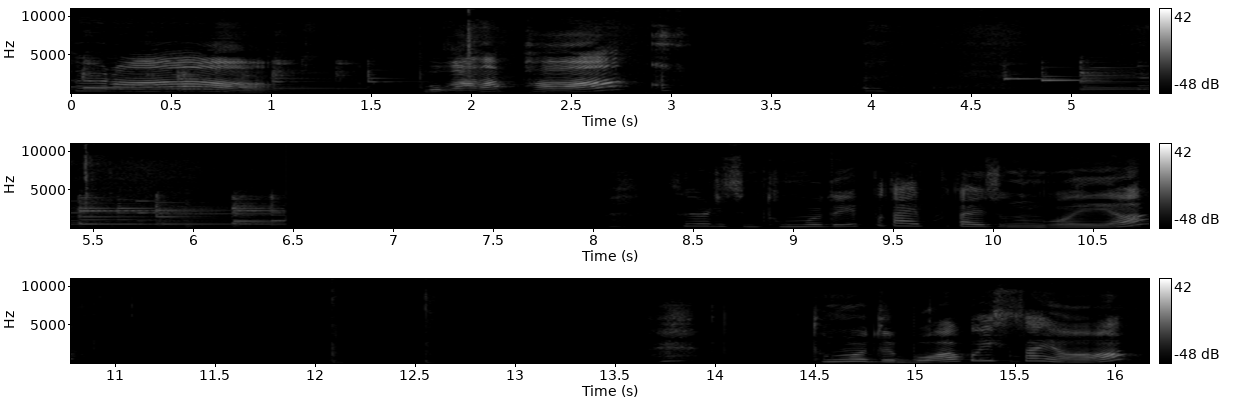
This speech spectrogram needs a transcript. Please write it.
소율아, 목 안 아파? 소율이 지금 동물도 이쁘다 이쁘다 해주는 거예요? 동물들 뭐 하고 있어요?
